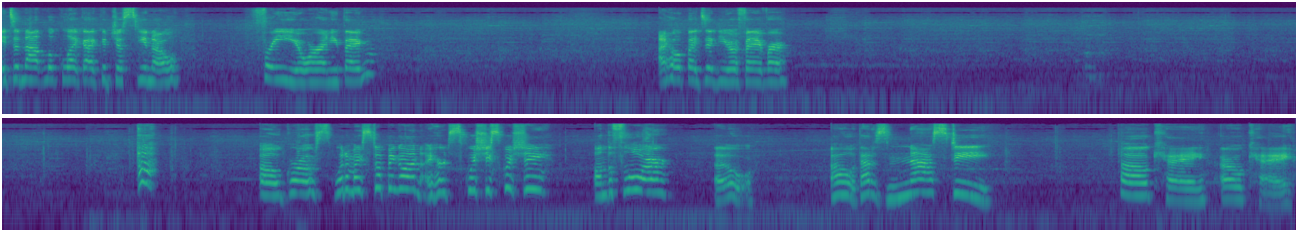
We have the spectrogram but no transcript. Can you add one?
It did not look like I could just, you know, free you or anything. I hope I did you a favor. Oh, gross. What am I stepping on? I heard squishy squishy on the floor. Oh. Oh, that is nasty. Okay, okay.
